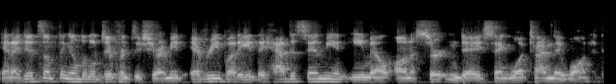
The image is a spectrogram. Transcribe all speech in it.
And i did something a little different this year. I made everybody they had to send me an email on a certain day saying what time they wanted.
